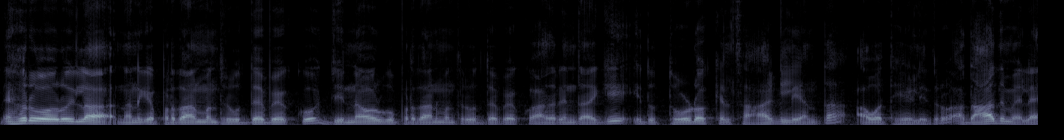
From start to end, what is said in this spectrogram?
ನೆಹರು ಅವರು, ಇಲ್ಲ, ನನಗೆ ಪ್ರಧಾನಮಂತ್ರಿ ಹುದ್ದೆ ಬೇಕು, ಜಿನ್ನಾ ಅವ್ರಿಗೂ ಪ್ರಧಾನಮಂತ್ರಿ ಹುದ್ದೆ ಬೇಕು, ಅದರಿಂದಾಗಿ ಇದು ತೋಡೋ ಕೆಲಸ ಆಗಲಿ ಅಂತ ಅವತ್ತು ಹೇಳಿದರು. ಅದಾದಮೇಲೆ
